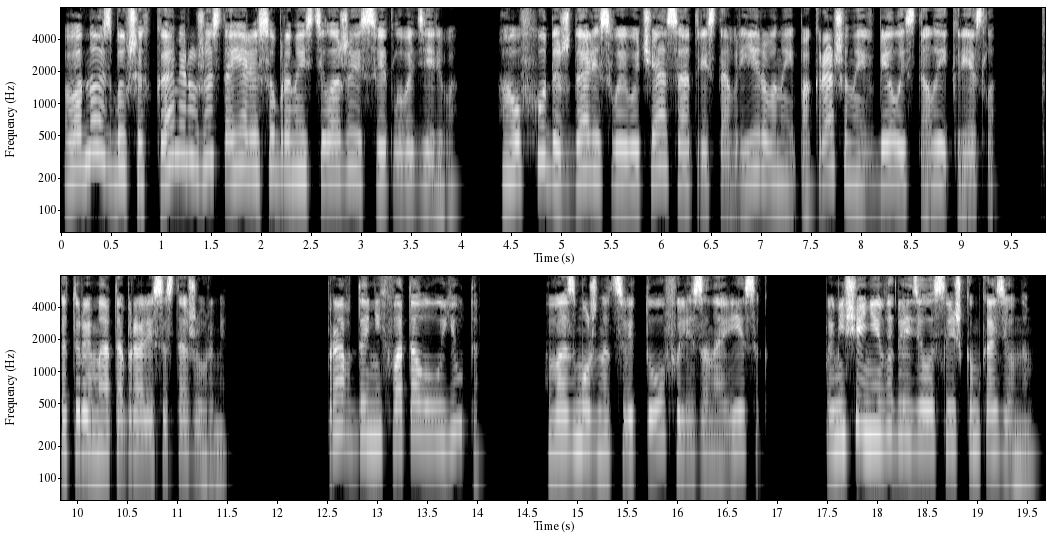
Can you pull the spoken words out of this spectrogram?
В одной из бывших камер уже стояли собранные стеллажи из светлого дерева, а у входа ждали своего часа отреставрированные и покрашенные в белые столы и кресла, которые мы отобрали со стажерами. Правда, не хватало уюта, Возможно, цветов или занавесок. Помещение выглядело слишком казенным.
